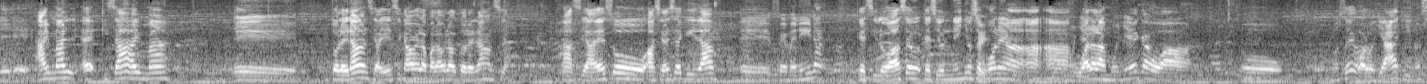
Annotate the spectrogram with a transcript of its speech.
Eh, hay más, eh, quizás hay más eh, tolerancia, y ahí sí cabe la palabra tolerancia, hacia eso, hacia esa equidad femenina, que si lo hace, que si un niño se pone a, a- a jugar a las muñecas o a o, no sé, o a los yaquis, no sé.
